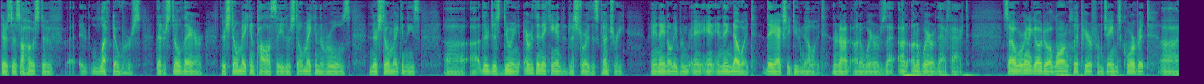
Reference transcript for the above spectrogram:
there's just a host of uh, leftovers that are still there. They're still making policy. They're still making the rules, and they're still making these. Uh, uh, they're just doing everything they can to destroy this country and they don't even and, and they know it. They actually do know it. They're not unaware of that un, unaware of that fact. So we're going to go to a long clip here from James Corbett. Uh,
